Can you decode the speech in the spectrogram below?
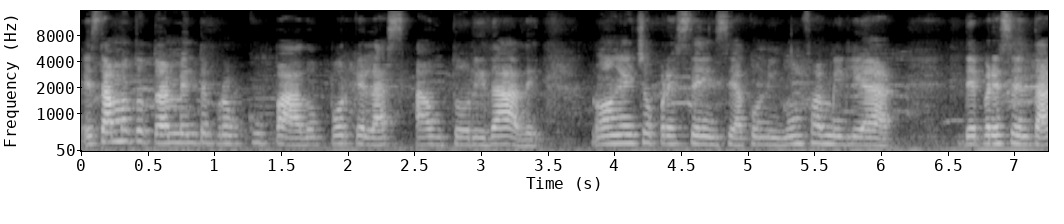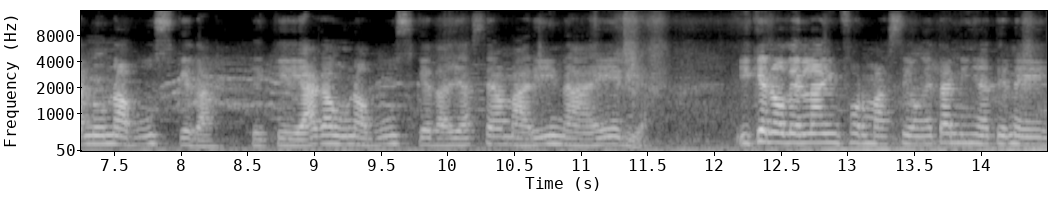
Estamos totalmente preocupados porque las autoridades no han hecho presencia con ningún familiar de presentarnos una búsqueda, de que hagan una búsqueda, ya sea marina, aérea, y que nos den la información. Esta niña tiene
